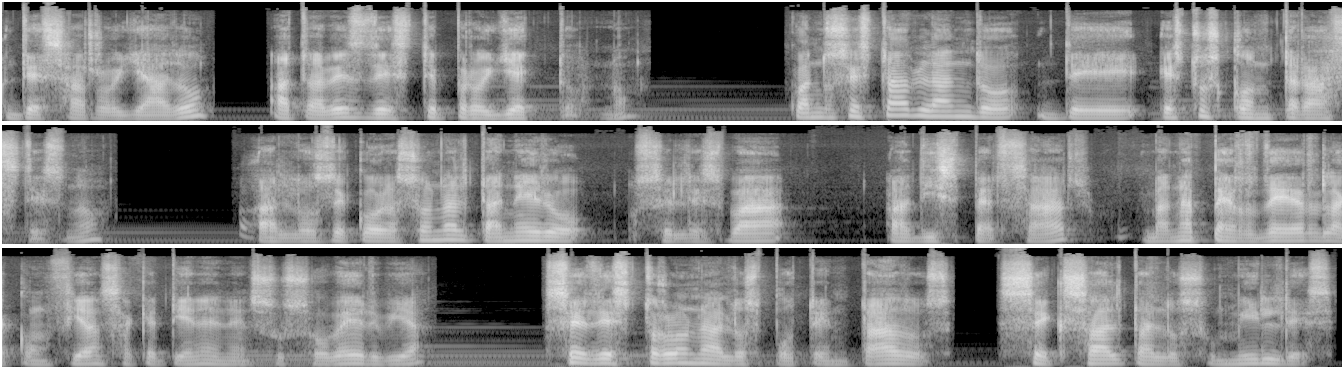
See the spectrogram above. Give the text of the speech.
desarrollado a través de este proyecto. Cuando se está hablando de estos contrastes. A los de corazón altanero se les va a dispersar, van a perder la confianza que tienen en su soberbia, se destrona a los potentados, se exalta a los humildes,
